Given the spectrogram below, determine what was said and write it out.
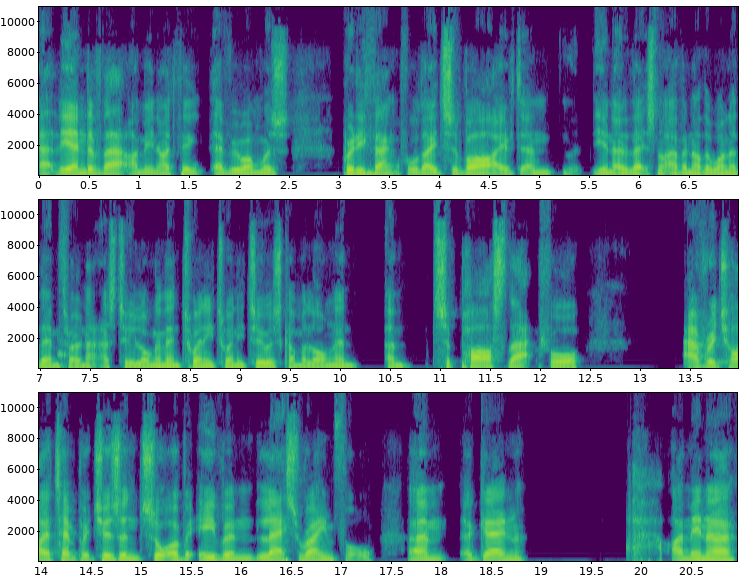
at the end of that, I mean, I think everyone was pretty thankful they'd survived, and you know, let's not have another one of them thrown at us too long. And then 2022 has come along and and surpassed that for average higher temperatures and sort of even less rainfall. Um, again, I'm in a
